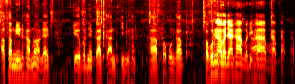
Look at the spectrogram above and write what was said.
เอาสำนีนะครับเนาะเดี๋ยวเจอบรรยากาศการกินครับครับ ขอบคุณครับ ขอบคุณครับอาจารย์ครับสวัสดีครับครับครับครับ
